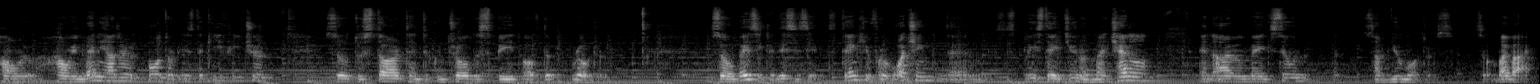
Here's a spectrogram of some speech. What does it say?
how, how in many other motor is the key feature, so to start and to control the speed of the rotor. So basically this is it. Thank you for watching and please stay tuned on my channel and I will make soon some new motors. So bye bye.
